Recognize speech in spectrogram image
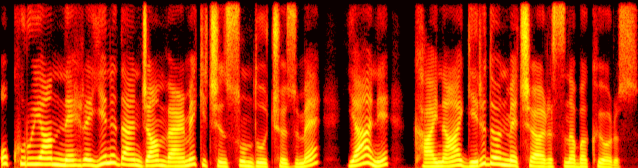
o kuruyan nehre yeniden can vermek için sunduğu çözüme, yani kaynağa geri dönme çağrısına bakıyoruz.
